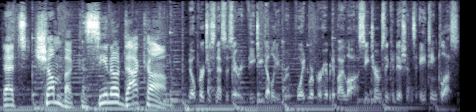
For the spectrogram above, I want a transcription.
That's chumbacasino.com. No purchase necessary. VGW Group. Void were prohibited by law. See terms and conditions. 18 plus.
